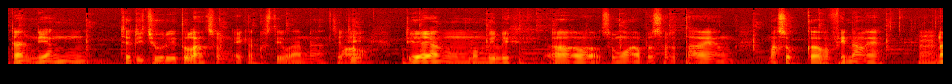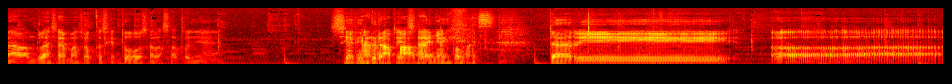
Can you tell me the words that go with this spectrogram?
Dan yang jadi juri itu langsung Eka Gustiwana. Jadi dia yang memilih eh, semua peserta yang masuk ke final ya. Nah alhamdulillah saya masuk ke situ salah satunya. Si Dari berapa desa banyak tuh mas? dari eh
